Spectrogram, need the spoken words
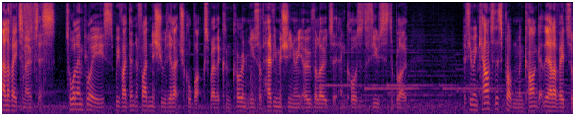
Elevator notice. To all employees, we've identified an issue with the electrical box where the concurrent use of heavy machinery overloads it and causes the fuses to blow. If you encounter this problem and can't get the elevator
